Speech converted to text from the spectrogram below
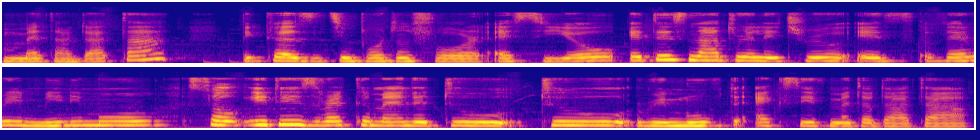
metadata because it's important for SEO. It is not really true. It's very minimal. So it is recommended to, to remove the EXIF metadata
